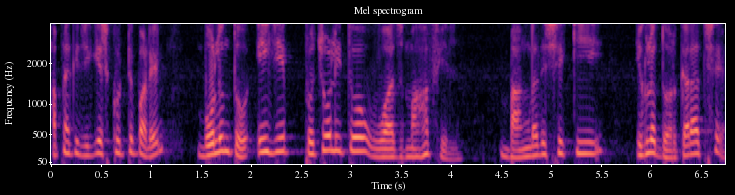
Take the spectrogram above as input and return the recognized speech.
আপনাকে জিজ্ঞেস করতে পারে, বলুন তো, এই যে প্রচলিত ওয়াজ মাহফিল বাংলাদেশে কি এগুলো দরকার আছে?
